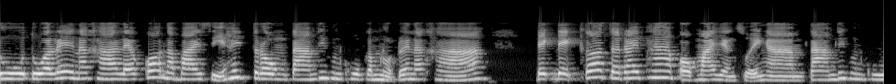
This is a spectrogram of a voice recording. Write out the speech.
ดูตัวเลขนะคะ แล้วก็ระบายสีให้ตรงตามที่คุณครูกำหนดด้วยนะคะ เด็กๆก็จะได้ภาพออกมาอย่างสวยงาม ตามที่คุณครู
